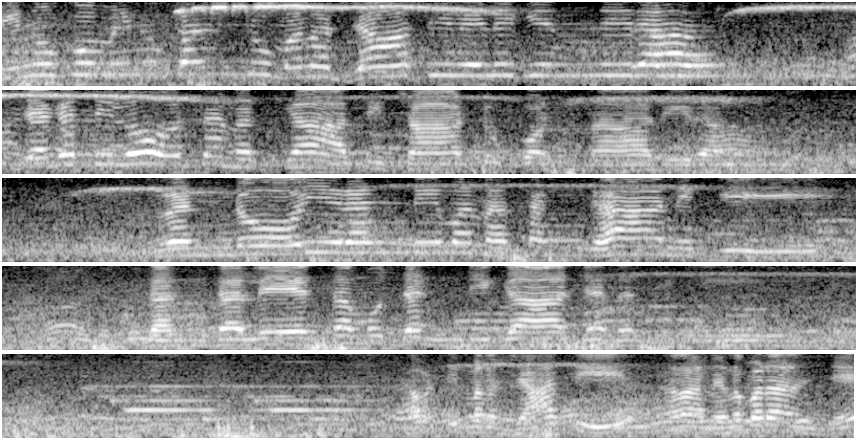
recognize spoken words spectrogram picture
మినుకు మినుకంచు మన జాతి వెలిగిందిరా. జగతిలో తన ఖ్యాతి చాటుకొన్నాదిరా రెండోయి రండి మన సంఘానికి దండలేతము దండిగా జననికి. కాబట్టి మన జాతి అలా నిలబడాలంటే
